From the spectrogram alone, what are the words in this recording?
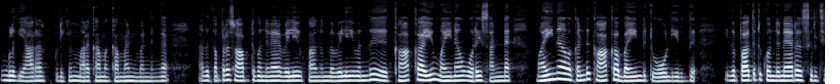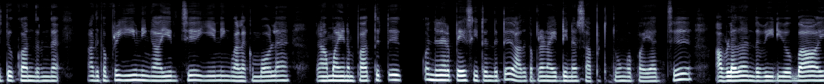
உங்களுக்கு யார் யாருக்கு பிடிக்கும்னு மறக்காமல் கமெண்ட் பண்ணுங்கள் அதுக்கப்புறம் சாப்பிட்டு கொஞ்ச நேரம் வெளியே உட்காந்துருந்தோம் வெளியே வந்து காக்காயும் மைனாவும் ஒரே சண்டை. மைனாவை கண்டு காக்கா பயந்துட்டு ஓடிடுது இதை பார்த்துட்டு கொஞ்ச நேரம் சிரிச்சிட்டு உட்காந்துருந்தேன் அதுக்கப்புறம் ஈவினிங் ஆயிடுச்சு ஈவினிங் வழக்கம் போல் ராமாயணம் பார்த்துட்டு கொஞ்ச நேரம் பேசிகிட்டு இருந்துட்டு அதுக்கப்புறம் நைட் டின்னர் சாப்பிட்டு தூங்க போயாச்சு. அவ்வளோதான் இந்த வீடியோ. பாய்.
